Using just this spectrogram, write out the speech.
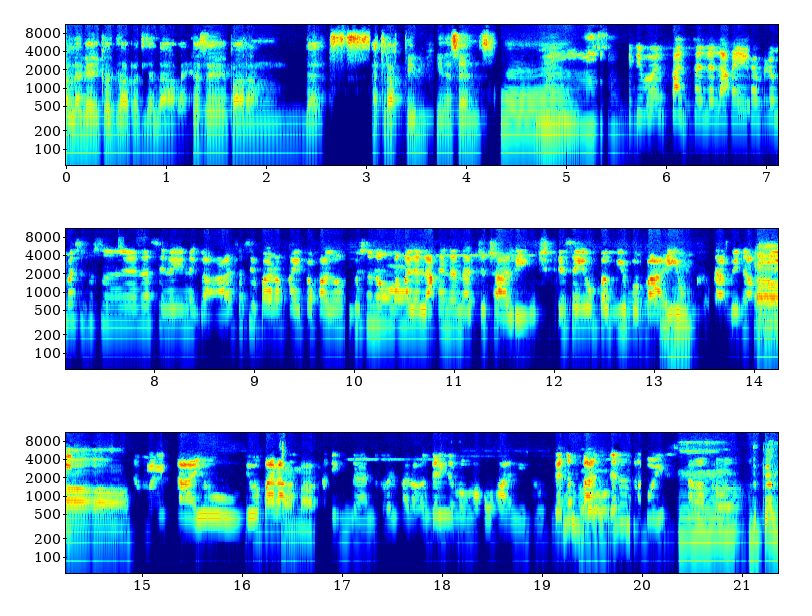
Palagay ko dapat lalaki kasi parang that's attractive in a sense. Mm. Di ba pag sa lalaki, syempre mas gusto nila na sila yung nag-aas kasi parang kahit pa paano gusto ng mga lalaki na na-challenge. Kasi yung pag yung babae, Mhm. yung sabi na, uy, Ah, balik tayo. Di ba parang tama. tignan or parang ang dali namang makuha nito. Ganun ba? Oo. Ganun ba, boys? Tama ba? Mm, depend,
